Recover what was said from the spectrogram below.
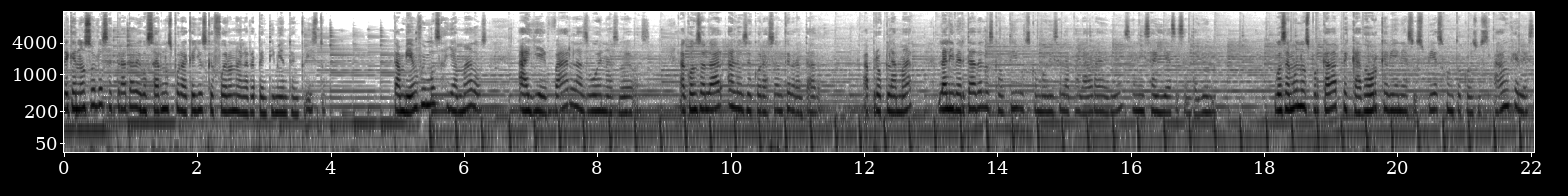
de que no solo se trata de gozarnos por aquellos que fueron al arrepentimiento en Cristo. También fuimos llamados a llevar las buenas nuevas, a consolar a los de corazón quebrantado, a proclamar la libertad de los cautivos, como dice la palabra de Dios en Isaías 61. Gocémonos por cada pecador que viene a sus pies junto con sus ángeles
